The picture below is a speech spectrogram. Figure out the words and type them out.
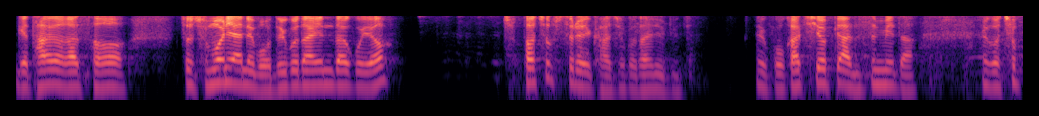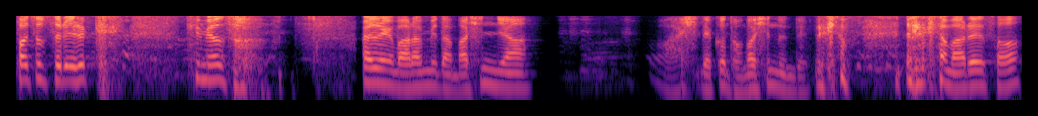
이게 다가가서 저 주머니 안에 뭐 들고 다닌다고요? 추파춥스를 가지고 다닙니다. 그리고 같이 옆에 앉습니다. 그리고 추파춥스를 이렇게 피면서 아이들에게 말합니다. 맛있냐? 아씨, 내 건 더 맛있는데. 이렇게, 이렇게 말해서,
